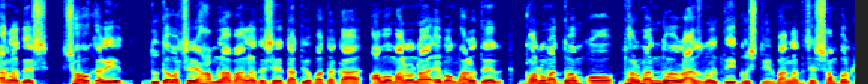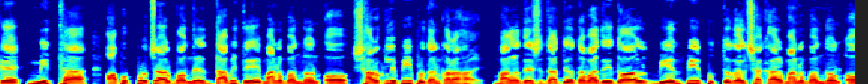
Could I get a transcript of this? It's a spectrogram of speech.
বাংলাদেশ সহকারী দূতাবাসে হামলা বাংলাদেশের জাতীয় পতাকা, অবমাননা এবং ভারতের গণমাধ্যম ও ধর্মান্ধ রাজনৈতিক গোষ্ঠীর বাংলাদেশের সম্পর্কে মিথ্যা অপপ্রচার বন্ধের দাবিতে মানববন্ধন ও স্মারকলিপি প্রদান করা হয়। বাংলাদেশ জাতীয়তাবাদী দল বিএনপির পর্তুগাল শাখার মানববন্ধন ও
